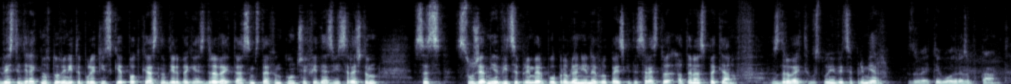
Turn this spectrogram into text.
Вие сте директно в новините, политическия подкаст на Дирбеге. Здравейте, аз съм Стефан Кунчев и днес ви срещам с служебния вице-премьер по управление на европейските средства Атанас Пеканов. Здравейте, господин вице-премьер. Здравейте и благодаря за поканата.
